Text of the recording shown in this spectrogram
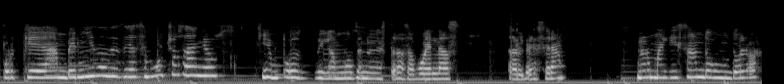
porque han venido desde hace muchos años, tiempos, digamos, de nuestras abuelas, tal vez será, normalizando un dolor.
